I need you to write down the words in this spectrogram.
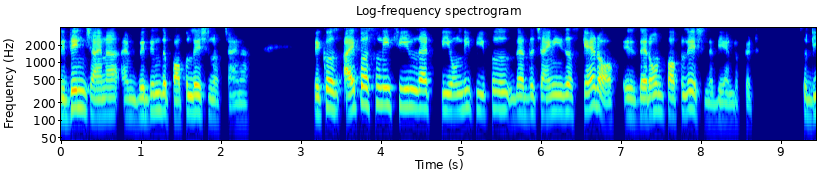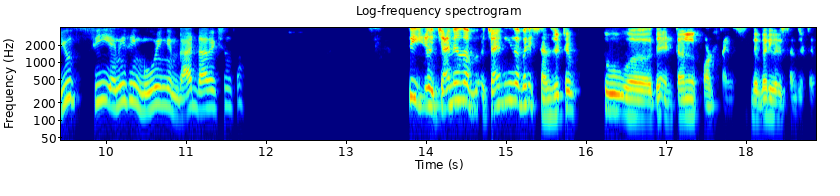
within China and within the population of China. Because I personally feel that the only people that the Chinese are scared of is their own population at the end of it. So, do you see anything moving in that direction, sir? See, uh, Chinese are, Chinese are very sensitive to uh, the internal fault lines. They're very, very sensitive.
